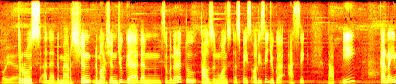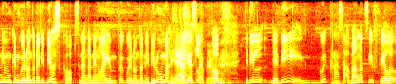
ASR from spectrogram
Oh iya. Terus ada The Martian, The Martian juga dan sebenarnya 2001 A Space Odyssey juga asik. Tapi karena ini mungkin gue nontonnya di bioskop, sedangkan yang lain tuh gue nontonnya di rumah ya, Iya. alias laptop. jadi jadi gue kerasa banget sih feel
